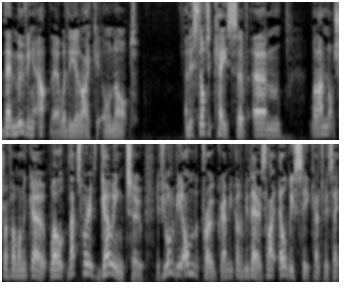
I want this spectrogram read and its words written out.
they're moving it up there, whether you like it or not. And it's not a case of, um, well, I'm not sure if I want to go. Well, that's where it's going to. If you want to be on the programme, you've got to be there. It's like LBC come to me and say,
